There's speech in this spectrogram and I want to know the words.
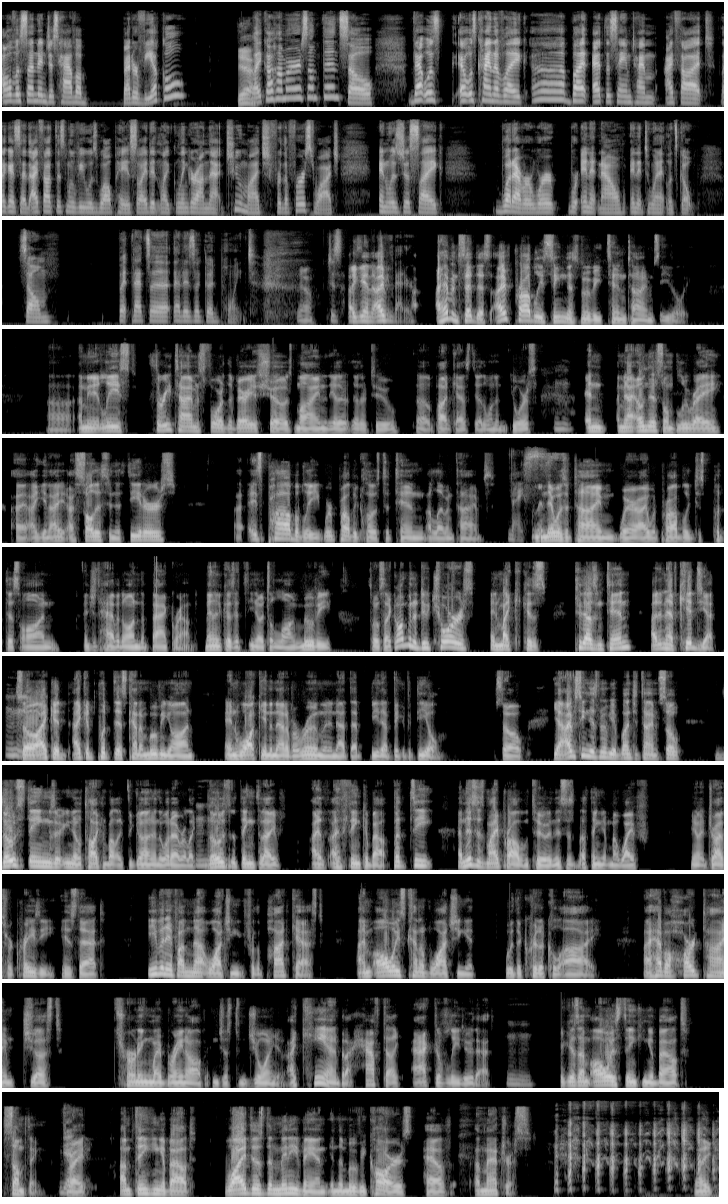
all of a sudden and just have a better vehicle? Yeah, like a hummer or something? So that was that was kind of like uh but at the same time i thought like i said i thought this movie was well paced so i didn't like linger on that too much for the first watch and was just like whatever we're we're in it now in it to win it let's go so but that's a that is a good point yeah. just Again, I've better I haven't said this. I've probably seen this movie 10 times easily. Uh, I mean, at least three times for the various shows, mine, the other, the other two uh, podcasts, the other one and yours. Mhm. And I mean, I own this on Blu-ray. I, I again, I, I saw this in the theaters. Uh, it's probably, we're probably close to 10, 11 times. nice I mean, there was a time where I would probably just put this on and just have it on in the background, mainly because it's you know it's a long movie, so it's like oh I'm going to do chores and my because 2010 I didn't have kids yet, so Mhm. I could I could put this kind of movie on and walk in and out of a room and not that be that big of a deal. So yeah, I've seen this movie a bunch of times. So those things are you know talking about like the gun and the whatever like Mhm. those are the things that I've I I think about. But see, and this is my problem too, and this is a thing that my wife, you know, it drives her crazy is that even if I'm not watching it for the podcast, I'm always kind of watching it with a critical eye. I have a hard time just turning my brain off and just enjoying it. I can, but I have to like actively do that hmm because I'm always thinking about something, Yeah. right? I'm thinking about why does the minivan in the movie Cars have a mattress? like,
